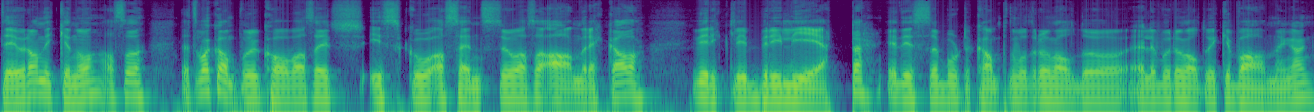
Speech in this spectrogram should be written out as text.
Det gjorde han ikke nå. Altså, dette var kamper hvor Kovacic, Isco, Asensio, altså annenrekka, virkelig briljerte i disse bortekampene hvor Ronaldo, eller hvor Ronaldo ikke var med engang.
